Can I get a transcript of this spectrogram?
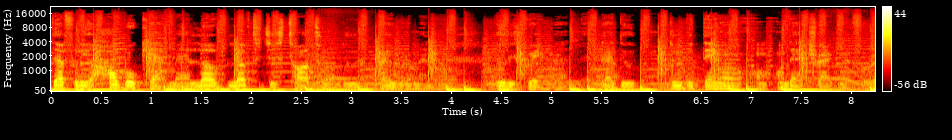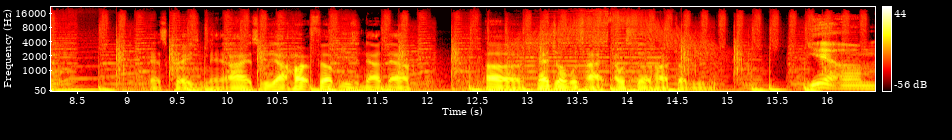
definitely a humble cat, man. Love love to just talk to him, dude, and play with him, and dude is great, man. That dude do the thing on, on, on that track, man, for real. That's crazy, man. All right, so we got heartfelt music now. Now, uh, that joint was hot. I was feeling heartfelt music. Yeah, um,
